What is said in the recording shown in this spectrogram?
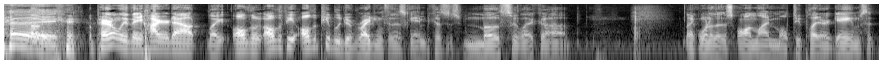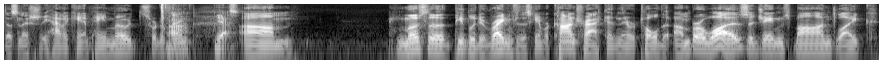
hey. apparently they hired out like all the all the pe- all the people who did writing for this game because it's mostly like a like one of those online multiplayer games that doesn't actually have a campaign mode sort of thing. yes. Um, most of the people who did writing for this game were contracted, and they were told that Umbra was a James Bond like,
